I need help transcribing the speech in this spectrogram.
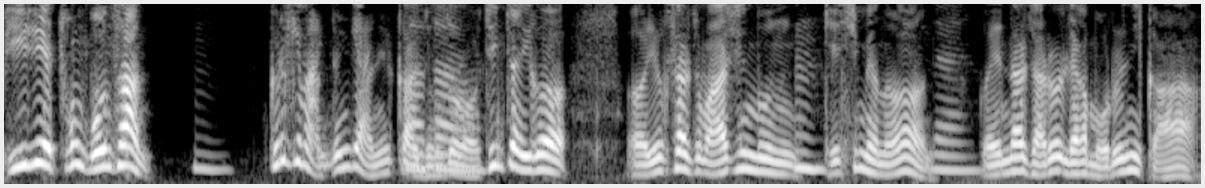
비리의 총본산 음. 그렇게 만든 게 아닐까 할 맞아요. 정도로 진짜 이거 어, 역사를 좀 아시는 분 음. 계시면은 네. 그 옛날 자료를 내가 모르니까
